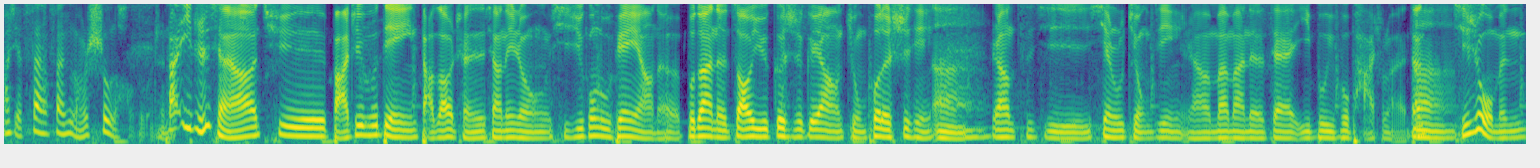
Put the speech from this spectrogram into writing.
而且范范伟老师瘦了好多，真的。他一直想要去把这部电影打造成像那种喜剧公路片一样的，不断的遭遇各式各样窘迫的事情，嗯让自己陷入窘境，然后慢慢的再一步一步爬出来。但嗯其实我们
